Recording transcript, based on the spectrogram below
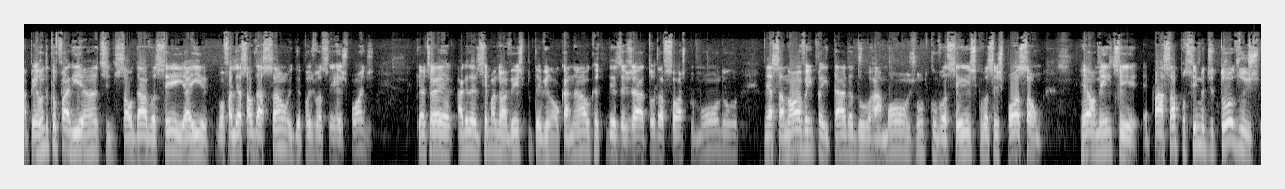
A pergunta que eu faria antes de saudar você, e aí vou fazer a saudação e depois você responde, Quero te agradecer mais uma vez por ter vindo ao canal. Quero te desejar toda a sorte do mundo nessa nova empreitada do Ramon junto com vocês, que vocês possam realmente é, passar por cima de todos os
